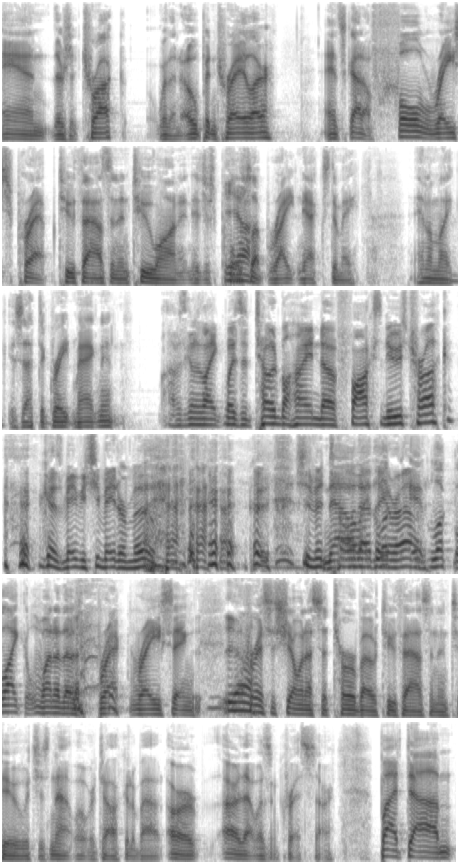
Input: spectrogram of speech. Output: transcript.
and there's a truck with an open trailer, and it's got a full race prep 2002 on it, and it just pulls Yeah. up right next to me, and I'm like, "Is that the Great Magnet?" I was gonna like, was it towed behind a Fox News truck? Because maybe she made her move. She's been towing that it, thing looked, around. it looked like one of those Breck racing. Yeah. Chris is showing us a Turbo 2002, which is not what we're talking about. Or, or that wasn't Chris, sorry. But um,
